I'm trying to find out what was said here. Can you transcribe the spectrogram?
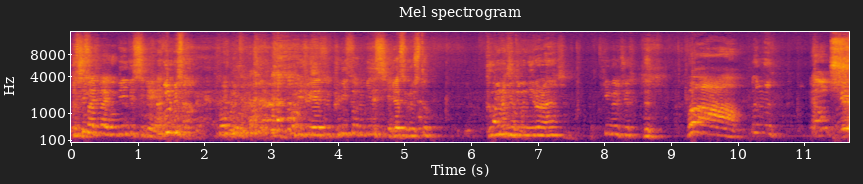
의심하지 말고 믿으시게. 뭘 믿어? 우리 주 예수 그리스도를 믿으시게. 예수 그리스도? 그분을 믿으면 일어나야지 힘을 주. 와! 영치!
